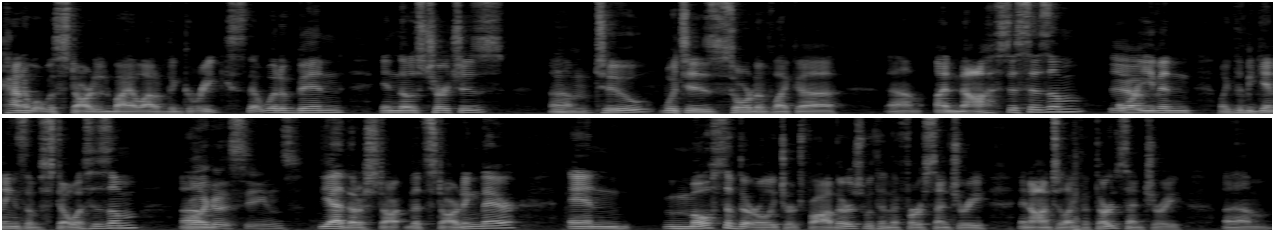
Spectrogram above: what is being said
kind of what was started by a lot of the Greeks that would have been in those churches um, too, which is sort of like a um, a Gnosticism Yeah. or even like the beginnings of Stoicism. Or Um, like the scenes? yeah, that are start that's starting there, and most of the early church fathers within the first century and onto like the third century, um,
